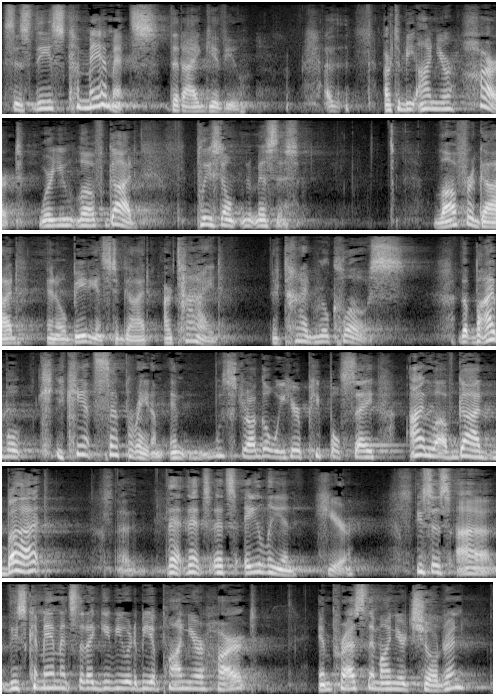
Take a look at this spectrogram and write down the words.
says, These commandments that I give you are to be on your heart where you love God. Please don't miss this. Love for God and obedience to God are tied. They're tied real close. The Bible, you can't separate them. And we struggle. We hear people say, I love God, but uh, that, that's, that's alien here. He says, uh, these commandments that I give you are to be upon your heart. Impress them on your children.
